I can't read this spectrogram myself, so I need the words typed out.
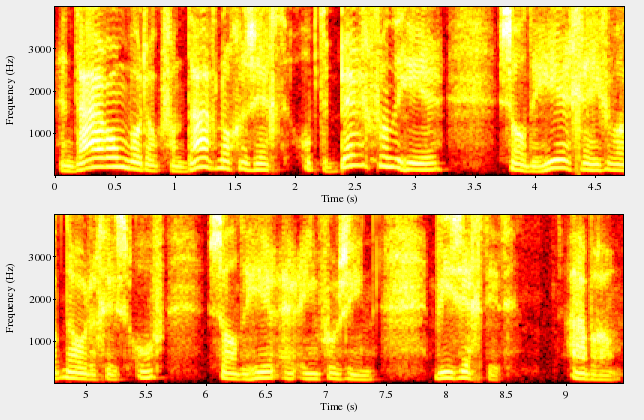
En daarom wordt ook vandaag nog gezegd: Op de berg van de Heer zal de Heer geven wat nodig is, of zal de Heer erin voorzien. Wie zegt dit? Abraham.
